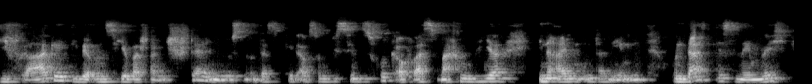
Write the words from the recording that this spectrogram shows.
die Frage, die wir uns hier wahrscheinlich stellen müssen, und das geht auch so ein bisschen zurück auf, was machen wir in einem Unternehmen? Und das ist nämlich,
